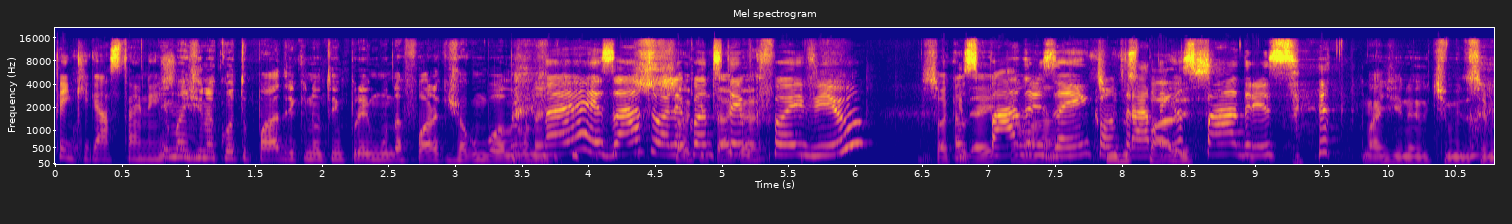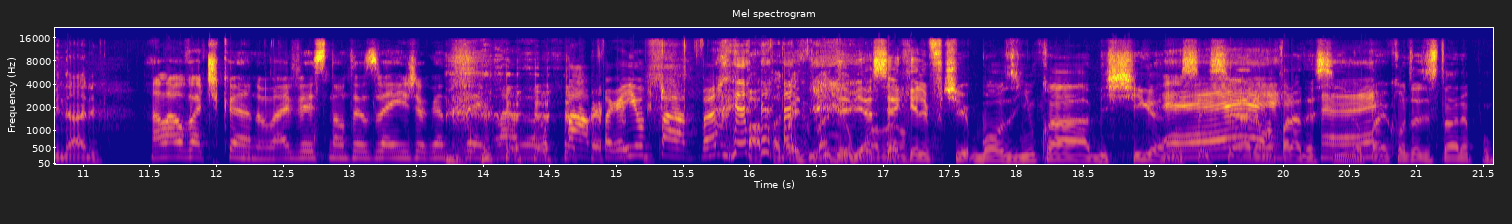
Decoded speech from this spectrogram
Tem que gastar energia. Imagina quanto padre que não tem por aí mundo afora que joga um bolão, né? É, exato. Só Olha que quanto tá tempo que foi, viu? Só que Os daí. padres, hein? dos Contratem padres. os padres. Imagina o time do seminário. Olha lá o Vaticano. Vai ver se não tem os velhos jogando bem lá. O Papa. E o Papa? Papa deve bater Devia um ser aquele futebolzinho com a bexiga. Não sei se era uma parada assim. é. Meu pai conta as histórias, pô.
